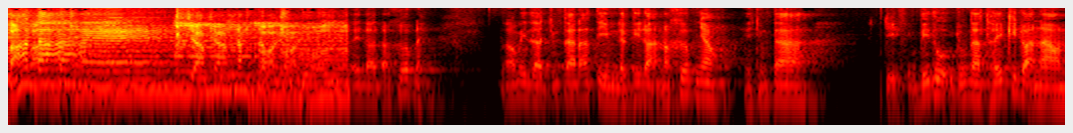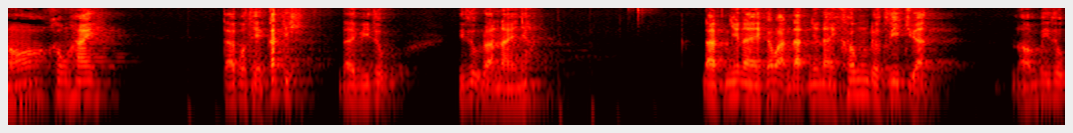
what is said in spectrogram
Ta đã nghe trăm năm gọi đây là đã khớp này. Đó bây giờ chúng ta đã tìm được cái đoạn nó khớp nhau. Thì chúng ta chỉ ví dụ chúng ta thấy cái đoạn nào nó không hay ta có thể cắt đi. Đây ví dụ ví dụ đoạn này nhé đặt như này các bạn đặt như này không được di chuyển. Nó ví dụ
